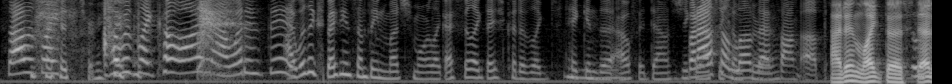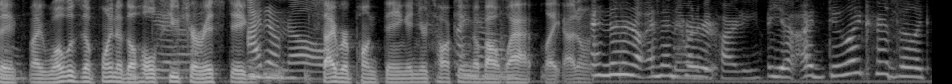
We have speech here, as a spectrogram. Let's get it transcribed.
So I was like, History. I was like, come on now, what is this? I was expecting something much more. Like I feel like they could have like just taken the outfit down so she but could I actually also come love through. that song up. I didn't like the aesthetic. Ooh. Like, what was the point of the whole Yeah. futuristic I don't know. cyberpunk thing? And you're talking about know. WAP. Like, I don't. and no, no, no. And then They want be her. Cardi. Yeah, I do like her. The like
